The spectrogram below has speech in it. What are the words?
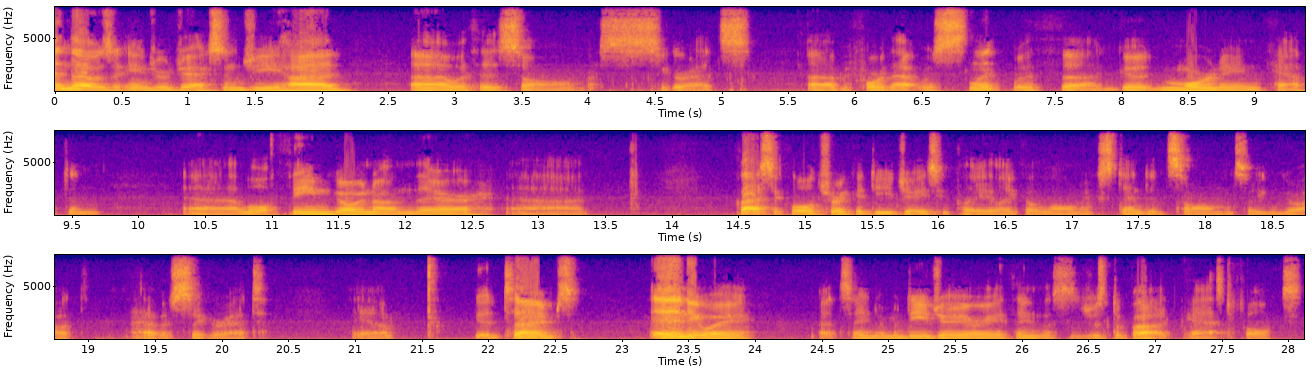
And that was Andrew Jackson Jihad uh, with his song Cigarettes. Uh, before that was Slint with uh, Good Morning Captain. Uh, a little theme going on there. Uh, classic little trick of DJs who play like a long extended song so you can go out and have a cigarette. Yeah, good times. Anyway, not saying I'm a DJ or anything. This is just a podcast, folks.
